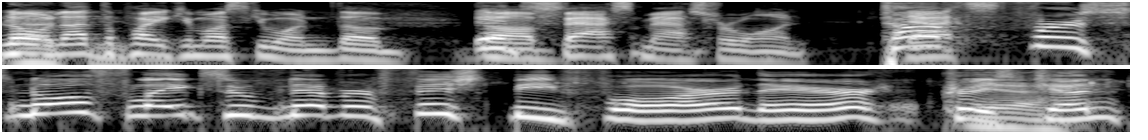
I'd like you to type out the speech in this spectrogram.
No, That's not the easy. pike and muskie one. The, the It's Bassmaster one. tough That's for snowflakes who've never fished before. There, Christian.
